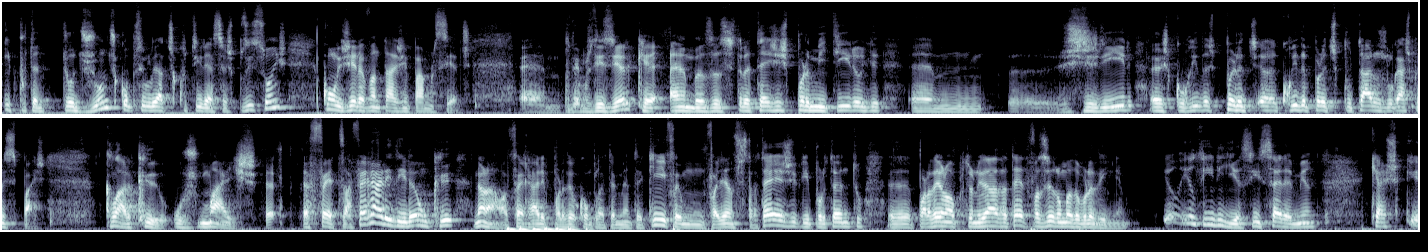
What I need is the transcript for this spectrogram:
e, portanto, todos juntos, com a possibilidade de discutir essas posições, com ligeira vantagem para a Mercedes. Um, podemos dizer que ambas as estratégias permitiram-lhe um, uh, gerir as corridas para, a corrida para disputar os lugares principais. Claro que os mais uh, afetos à Ferrari dirão que não, não, a Ferrari perdeu completamente aqui, foi um falhanço estratégico e, portanto, perderam a oportunidade até de fazer uma dobradinha. Eu, eu diria, sinceramente, que acho que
